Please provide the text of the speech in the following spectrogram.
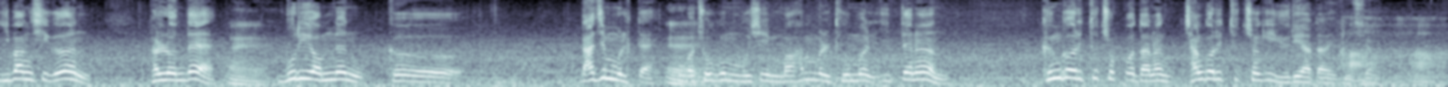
이 방식은 별론데 예, 물이 없는 그 낮은 물때, 예. 뭐 조금 무시, 뭐 한물, 두물 이때는 근거리 투척보다는 장거리 투척이 유리하다 이거죠. 아,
